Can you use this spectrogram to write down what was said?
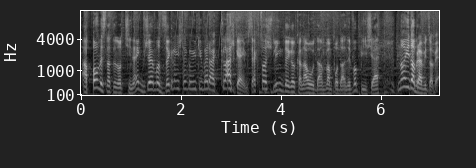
a pomysł na ten odcinek wziąłem od zagranicznego youtubera Clash Games. Jak coś, link do jego kanału dam wam podany w opisie. No i dobra widzowie,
